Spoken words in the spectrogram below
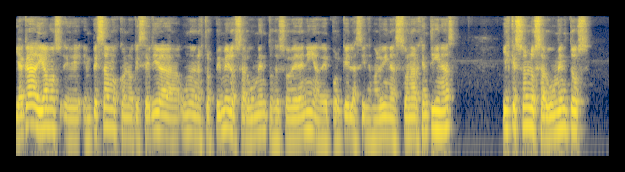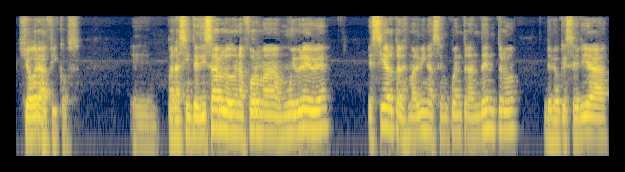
Y acá, digamos, eh, empezamos con lo que sería uno de nuestros primeros argumentos de soberanía de por qué las Islas Malvinas son argentinas, y es que son los argumentos geográficos. Eh, para sintetizarlo de una forma muy breve, es cierto, las Malvinas se encuentran dentro de lo que sería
